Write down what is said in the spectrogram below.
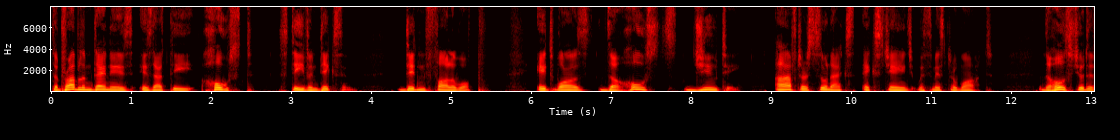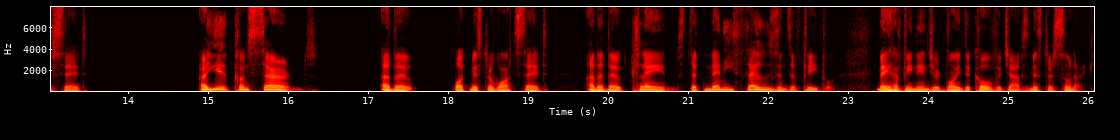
The problem then is is that the host Stephen Dixon didn't follow up. It was the host's duty after Sunak's exchange with Mr. Watt. The host should have said, Are you concerned about what Mr. Watt said and about claims that many thousands of people may have been injured by the COVID jabs, Mr. Sunak?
